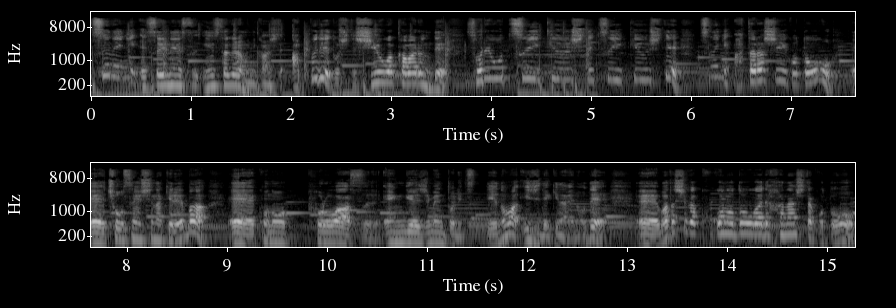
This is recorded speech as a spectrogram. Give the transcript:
常に SNS、インスタグラムに関してアップデートして仕様が変わるんでそれを追求して追求して常に新しいことを、えー、挑戦しなければ、えー、このフォロワー数、エンゲージメント率っていうのは維持できないので、えー、私がここの動画で話したことを、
